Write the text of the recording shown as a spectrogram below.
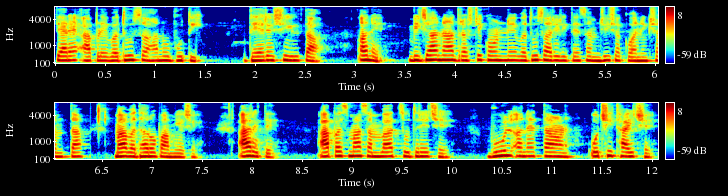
ત્યારે આપણે વધુ સહાનુભૂતિ, ધૈર્યશીલતા અને બીજાના દૃષ્ટિકોણને વધુ સારી રીતે સમજી શકવાની ક્ષમતામાં વધારો પામીએ છીએ. આ રીતે આપસમાં સંવાદ સુધરે છે. ભૂલ અને તાણ ઓછી થાય છે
